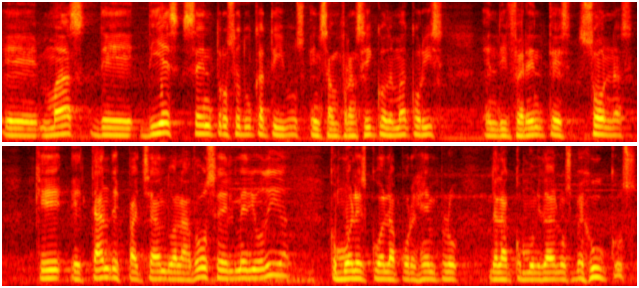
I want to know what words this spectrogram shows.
eh, más de 10 centros educativos en San Francisco de Macorís, en diferentes zonas, que están despachando a las 12 del mediodía, como la escuela, por ejemplo, de la comunidad de los Bejucos,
